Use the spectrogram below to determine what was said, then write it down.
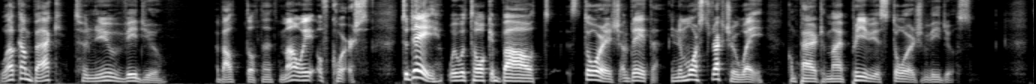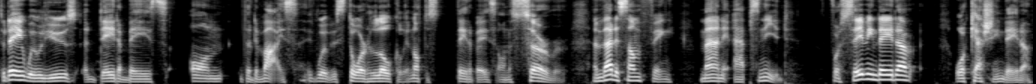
Welcome back to a new video about .NET MAUI, of course. Today we will talk about storage of data in a more structured way compared to my previous storage videos. Today we will use a database on the device. It will be stored locally, not a database on a server. And that is something many apps need for saving data or caching data.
